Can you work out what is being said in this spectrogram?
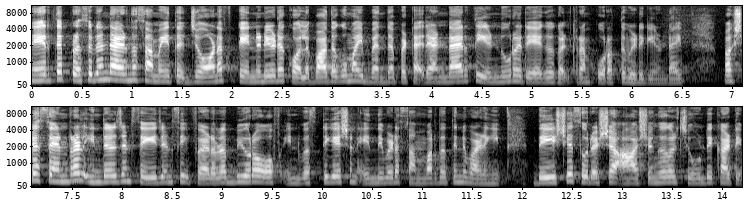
നേരത്തെ പ്രസിഡന്റ് ആയിരുന്ന സമയത്ത് ജോൺ എഫ് കെന്നഡിയുടെ കൊലപാതകവുമായി ബന്ധപ്പെട്ട രണ്ടായിരത്തി എണ്ണൂറ് രേഖകൾ ട്രംപ് പുറത്തുവിടുകയുണ്ടായി. പക്ഷേ Central Intelligence Agency Federal Bureau of Investigation എന്നിവയുടെ സമ്മർദ്ദത്തിന് വഴങ്ങി ദേശീയ സുരക്ഷാ ആശങ്കകൾ ചൂണ്ടിക്കാട്ടി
